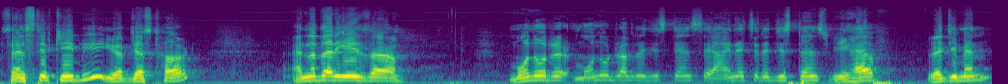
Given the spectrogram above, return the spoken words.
sensitive TB, you have just heard. Another is uh, mono, mono drug resistance, INH resistance, we have regimen.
